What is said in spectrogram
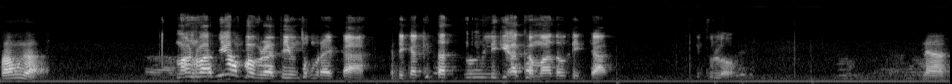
paham nggak manfaatnya apa berarti untuk mereka ketika kita memiliki agama atau tidak? Gitu loh. Nah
